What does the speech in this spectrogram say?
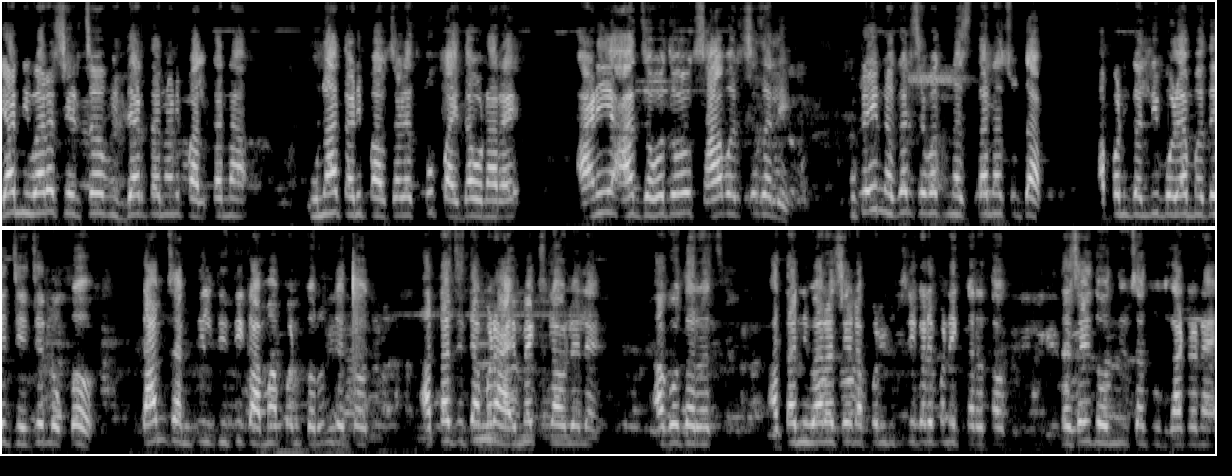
या निवारा शेडचं विद्यार्थ्यांना आणि पालकांना उन्हात आणि पावसाळ्यात खूप फायदा होणार आहे. आणि आज जवळजवळ सहा वर्ष झाले कुठेही नगरसेवक नसताना सुद्धा आपण गल्ली बोळ्यामध्ये जे जे लोक काम सांगतील ती ती कामं आपण करून देतो. आता जिथे आपण हायमॅक्स लावलेलं आहे अगोदरच. आता निवारा शेड आपण दुसरीकडे पण एक करत आहोत. तसंही दोन दिवसात उद्घाटन आहे.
